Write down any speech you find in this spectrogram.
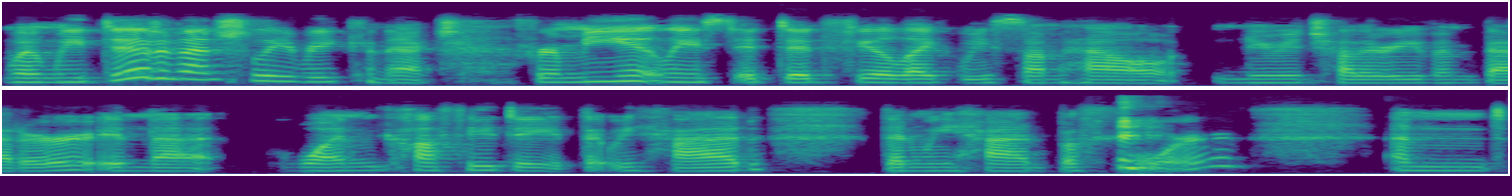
when we did eventually reconnect, for me at least, it did feel like we somehow knew each other even better in that one coffee date that we had than we had before. and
